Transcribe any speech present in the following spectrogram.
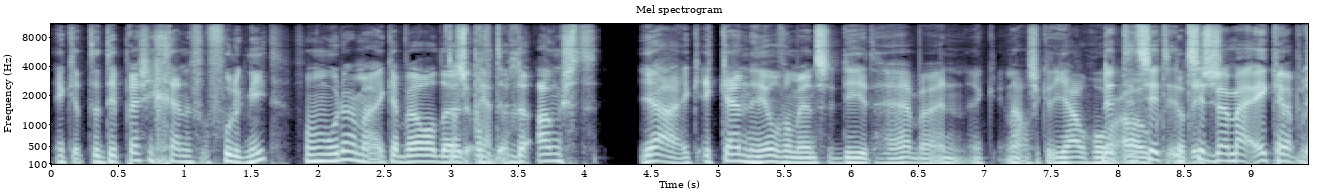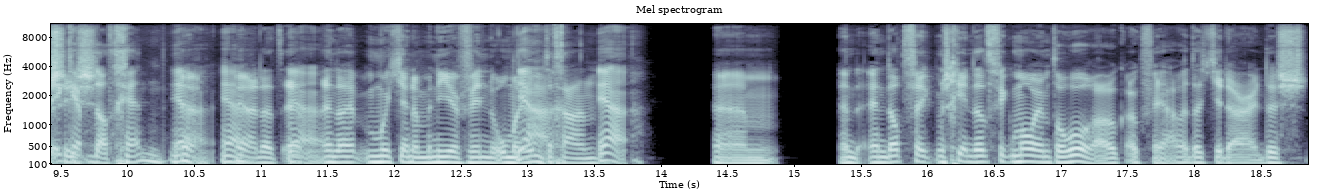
ik de depressiegen voel ik niet van mijn moeder, maar ik heb wel de, de, angst. Ja, ik, ik ken heel veel mensen die het hebben. En ik, nou, als ik het jou hoor Het, het ook. zit, dat het zit bij mij, ik Ja, heb, ik heb dat gen. Ja, ja, ja, dat, en, ja. en daar moet je een manier vinden om mee om te gaan. ja. Ehm, en, en dat vind ik misschien dat vind ik mooi om te horen ook, ook van jou. Dat je daar dus,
